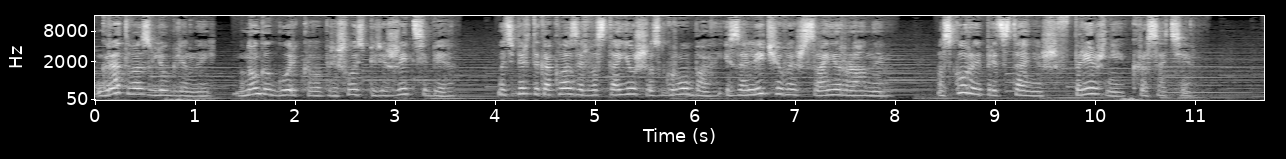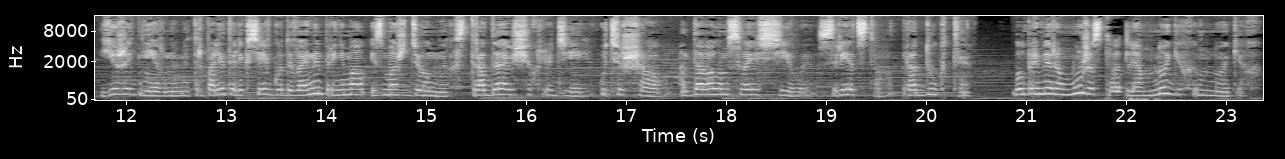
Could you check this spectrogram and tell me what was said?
град возлюбленный, много горького пришлось пережить тебе, но теперь ты, как Лазарь, восстаешь из гроба и залечиваешь свои раны, а скоро и предстанешь в прежней красоте. Ежедневно митрополит Алексей в годы войны принимал изможденных, страдающих людей, утешал, отдавал им свои силы, средства, продукты. Был примером мужества для многих и многих.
